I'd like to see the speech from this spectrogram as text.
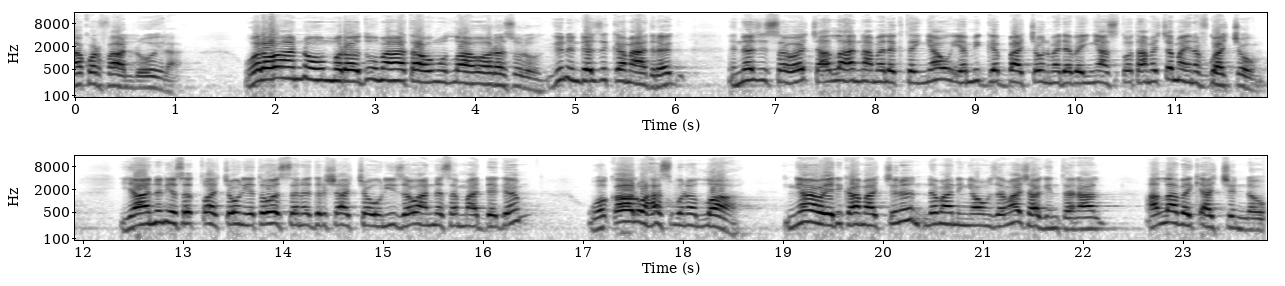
ያኮርፋሉ ይላል ወለው አነሁም ረዱ ማአታሁም ላህ ወረሱሉ ግን እንደዚህ ከማድረግ እነዚህ ሰዎች አላህና መለክተኛው የሚገባቸውን መደበኛ ስጦታ መቸም አይነፍጓቸውም። ያንን የሰጧቸውን የተወሰነ ድርሻቸውን ይዘው አነሰም አደገም ወቃሉ ሐስቡነላህ እኛ የድካማችንን እንደ ማንኛውም ዘማች አግኝተናል። አላህ በቂያችን ነው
